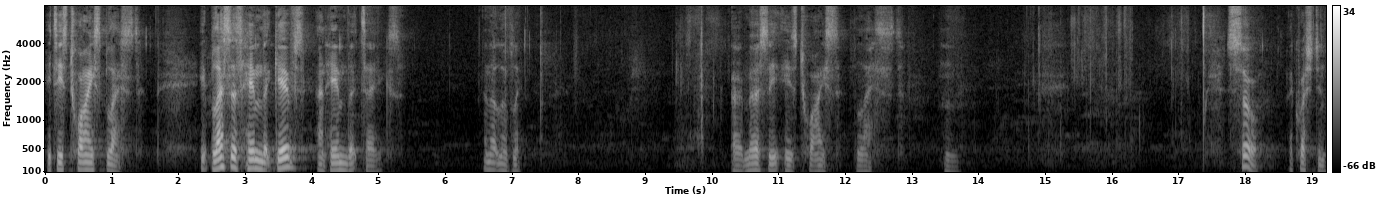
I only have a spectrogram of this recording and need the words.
It is twice blessed. It blesseth him that gives and him that takes. Isn't that lovely? Uh, mercy is twice blessed. Hmm. So, a question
